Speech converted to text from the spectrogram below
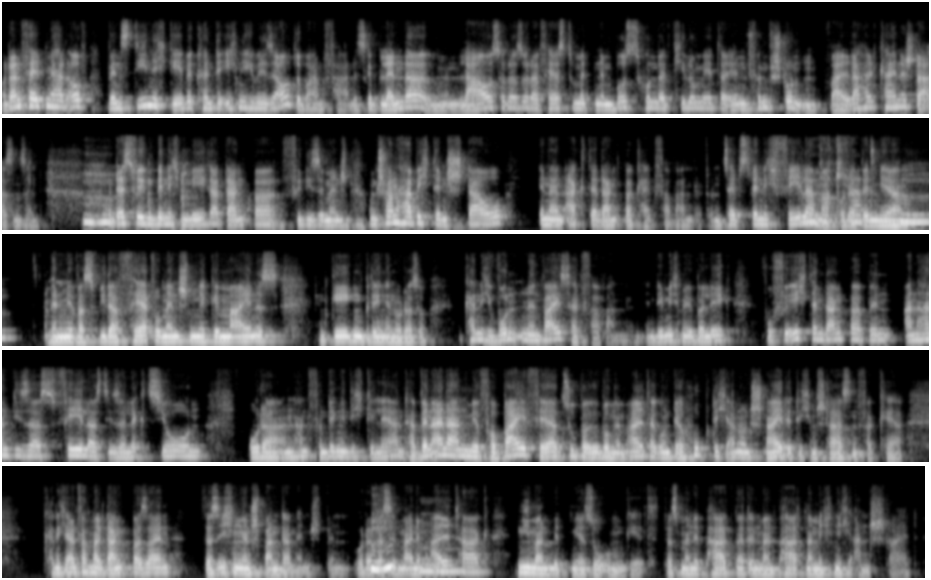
Und dann fällt mir halt auf, wenn es die nicht gäbe, könnte ich nicht über diese Autobahn fahren. Es gibt Länder, in Laos oder so, da fährst du mit einem Bus 100 Kilometer in fünf Stunden, weil da halt keine Straßen sind. Mhm. Und deswegen bin ich mega dankbar für diese Menschen. Und schon habe ich den Stau in einen Akt der Dankbarkeit verwandelt. Und selbst wenn ich Fehler mache oder wenn mir, mhm. wenn mir was widerfährt, wo Menschen mir Gemeines entgegenbringen oder so, kann ich Wunden in Weisheit verwandeln, indem ich mir überlege, wofür ich denn dankbar bin, anhand dieses Fehlers, dieser Lektion oder anhand von Dingen, die ich gelernt habe. Wenn einer an mir vorbeifährt, super Übung im Alltag, und der hupt dich an und schneidet dich im Straßenverkehr, kann ich einfach mal dankbar sein, dass ich ein entspannter Mensch bin oder mhm. dass in meinem mhm. Alltag niemand mit mir so umgeht, dass meine Partnerin, mein Partner mich nicht anschreit.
